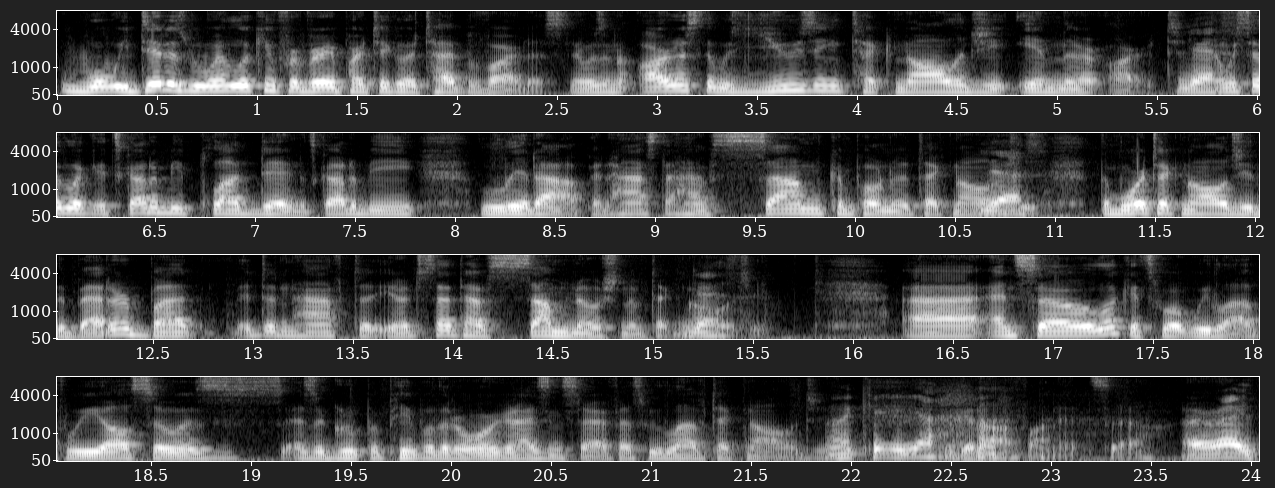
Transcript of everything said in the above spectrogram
what we did is we went looking for a very particular type of artist. And it was an artist that was using technology in their art. Yes. And we said, look, it's got to be plugged in, it's got to be lit up, it has to have some component of technology. Yes. The more technology, the better, but it didn't have to, you know, it just had to have some notion of technology. Uh, and so, look, it's what we love. We also, as as a group of people that are organizing Starfest, we love technology. Okay, yeah. We get off on it. So. All right.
